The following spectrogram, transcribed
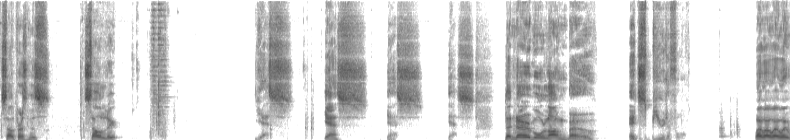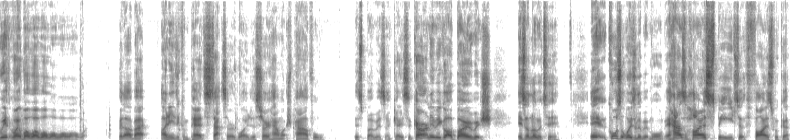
Sell prisoners. Sell loot. Yes. Yes. Yes. Yes. The noble longbow. It's beautiful. Wait, wait, wait, wait, wait, wait, Wait! Wait! Wait! Wait! Wait! whoa. Put that back. I need to compare the stats, everybody, to show how much powerful this bow is. Okay, so currently we got a bow which is a lower tier. It, of course, it weighs a little bit more. It has higher speed, so it fires quicker.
